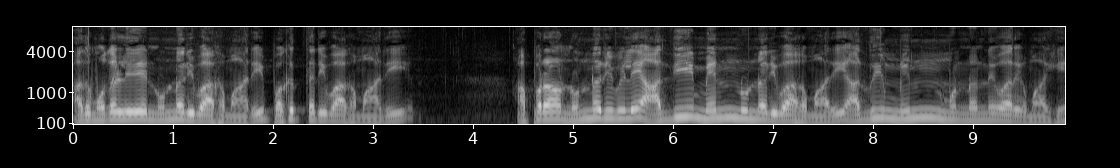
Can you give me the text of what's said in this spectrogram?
அது முதலிலே நுண்ணறிவாக மாறி பகுத்தறிவாக மாறி அப்புறம் நுண்ணறிவிலே அதிமென் நுண்ணறிவாக மாறி அதிமின் நுண்ணறிவாகமாகி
